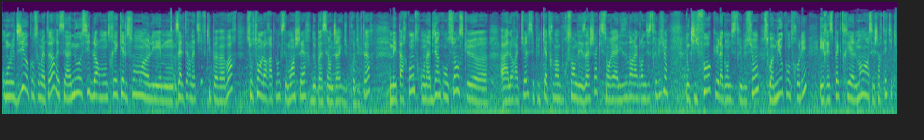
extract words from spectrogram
On le dit aux consommateurs et c'est à nous aussi de leur montrer quelles sont les hum, alternatives qu'ils peuvent avoir, surtout en leur rappelant que c'est moins cher de passer en direct du producteur. Mais par contre, on a bien conscience que à l'heure actuelle, c'est plus de 80% des achats qui sont réalisés dans la grande distribution. Donc il faut que la grande distribution soit mieux contrôlée et respecte réellement ces chartes éthiques.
